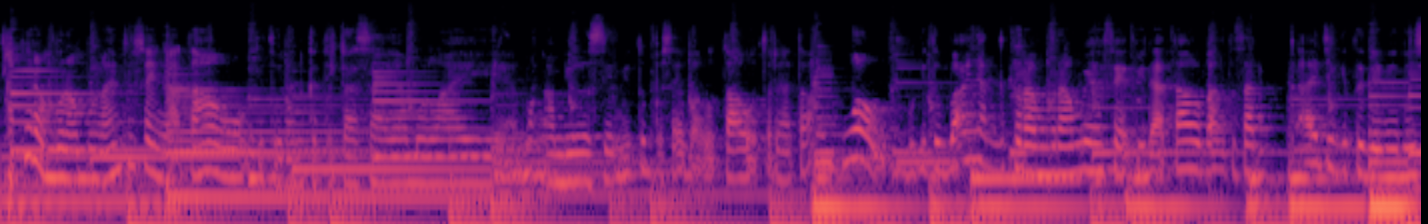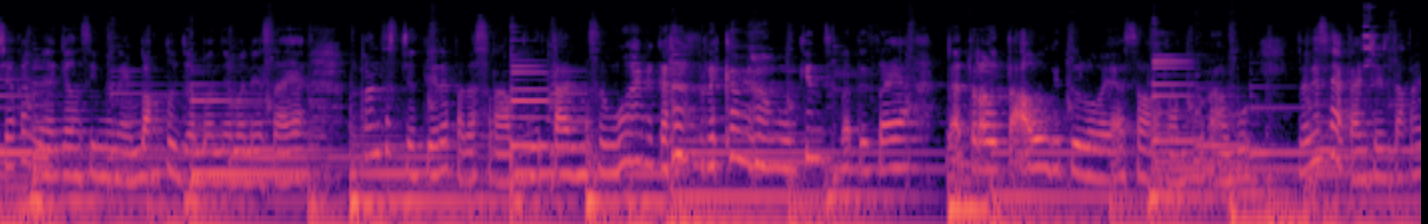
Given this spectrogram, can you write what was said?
Tapi rambu-rambu lain tuh saya nggak tahu gitu. Dan ketika saya mulai mengambil SIM itu saya baru tahu ternyata wow begitu banyak rambu-rambu yang saya tidak tahu. Pantesan aja gitu di Indonesia kan banyak yang SIM menembak tuh zaman zamannya saya. Pantas nyetirnya pada serabutan semua karena mereka memang mungkin seperti saya nggak terlalu tahu gitu loh ya soal rambu-rambu. Nanti saya akan ceritakan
